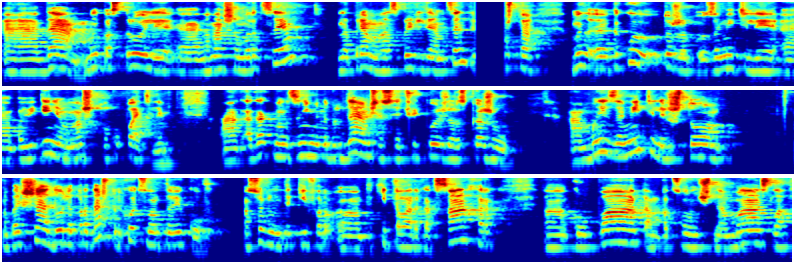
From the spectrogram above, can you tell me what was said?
Э, да, мы построили э, на нашем РЦ, на, прямо на распределительном центре, потому что мы э, какую тоже заметили поведение у наших покупателей. А, а как мы за ними наблюдаем, сейчас я чуть позже расскажу. А мы заметили, что большая доля продаж приходится на оптовиков. Особенно такие, такие товары, как сахар, крупа, там, подсолнечное масло,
